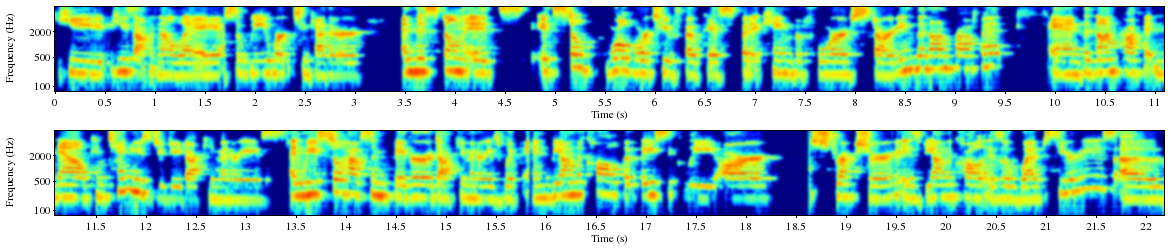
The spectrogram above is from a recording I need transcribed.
he he's out in LA. So we work together. And this film, it's it's still World War II focused, but it came before starting the nonprofit. And the nonprofit now continues to do documentaries. And we still have some bigger documentaries within Beyond the Call, but basically our structure is Beyond the Call is a web series of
